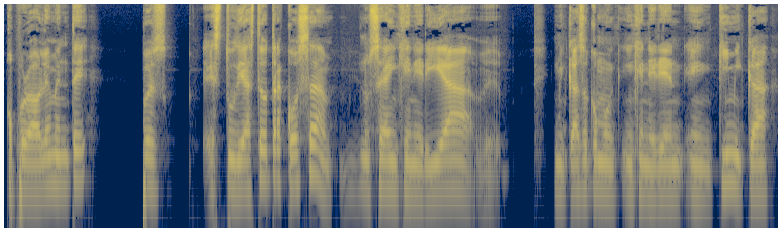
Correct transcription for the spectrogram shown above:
O probablemente, pues, estudiaste otra cosa, no sé, ingeniería, eh, en mi caso como ingeniería en, química,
